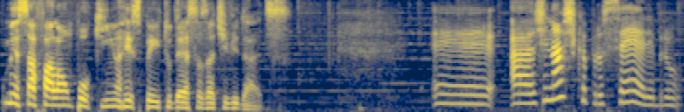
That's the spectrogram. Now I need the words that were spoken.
começar a falar um pouquinho a respeito dessas atividades. É, a ginástica para o cérebro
